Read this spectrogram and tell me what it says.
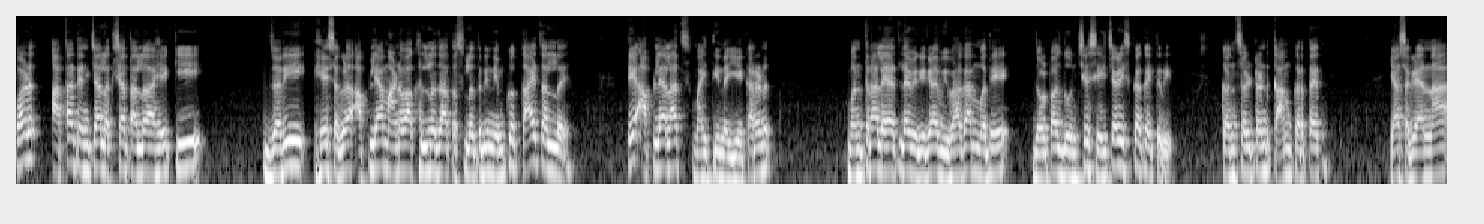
पण आता त्यांच्या लक्षात आलं आहे की जरी हे सगळं आपल्या मानवाखालनं जात असलं तरी नेमकं काय चाललं आहे ते आपल्यालाच माहिती नाही आहे कारण मंत्रालयातल्या वेगवेगळ्या विभागांमध्ये जवळपास दोनशे सेहेचाळीस का काहीतरी कन्सल्टंट काम करतायत. या सगळ्यांना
